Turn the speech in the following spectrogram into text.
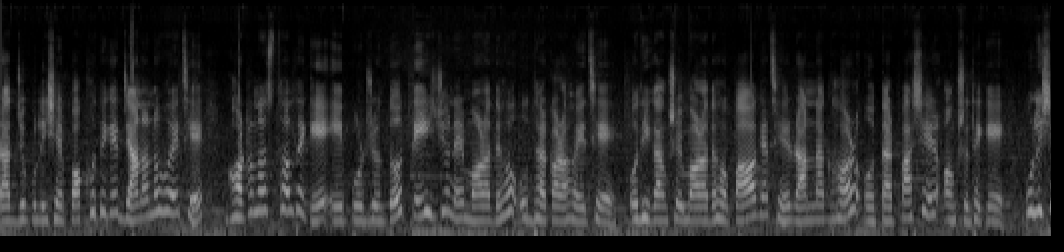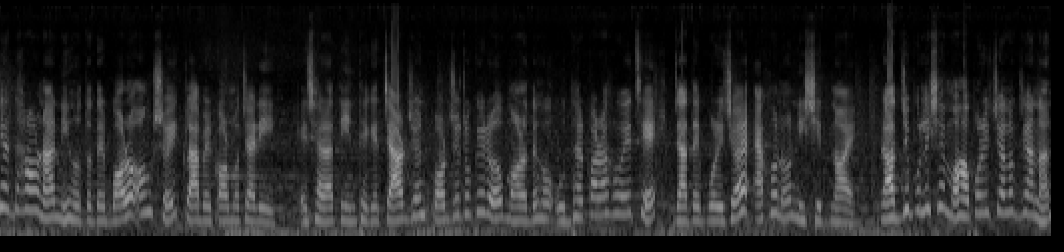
রাজ্য পুলিশের পক্ষ থেকে জানানো হয়েছে, ঘটনাস্থল থেকে এ পর্যন্ত তেইশ জনের মরদেহ উদ্ধার করা হয়েছে। অধিকাংশই মরদেহ পাওয়া গেছে রান্নাঘর ও তার পাশের অংশ থেকে। পুলিশের ধারণা, নিহতদের বড় অংশই ক্লাবের কর্মচারী। এছাড়া তিন থেকে চারজন পর্যটকেরও মরদেহ উদ্ধার করা হয়েছে, যাদের পরিচয় এখনও নিশ্চিত নয়। রাজ্য পুলিশের মহাপরিচালক জানান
